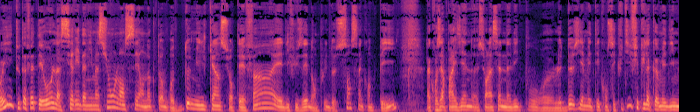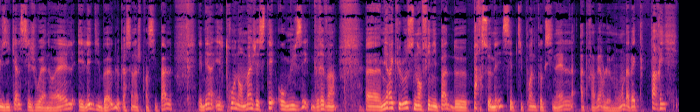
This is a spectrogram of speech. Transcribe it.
Oui, tout à fait Théo. La série d'animation lancée en octobre 2015 sur TF1 est diffusée dans plus de 150 pays. La croisière parisienne sur la scène navigue pour euh, le deuxième été consécutif. Et puis la comédie musicale s'est jouée à Noël. Et Ladybug, le personnage principal, eh bien, il trône en majesté au musée Grévin. Euh, Miraculous n'en finit pas de parsemer ses petits points de coccinelle à travers le monde avec Paris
